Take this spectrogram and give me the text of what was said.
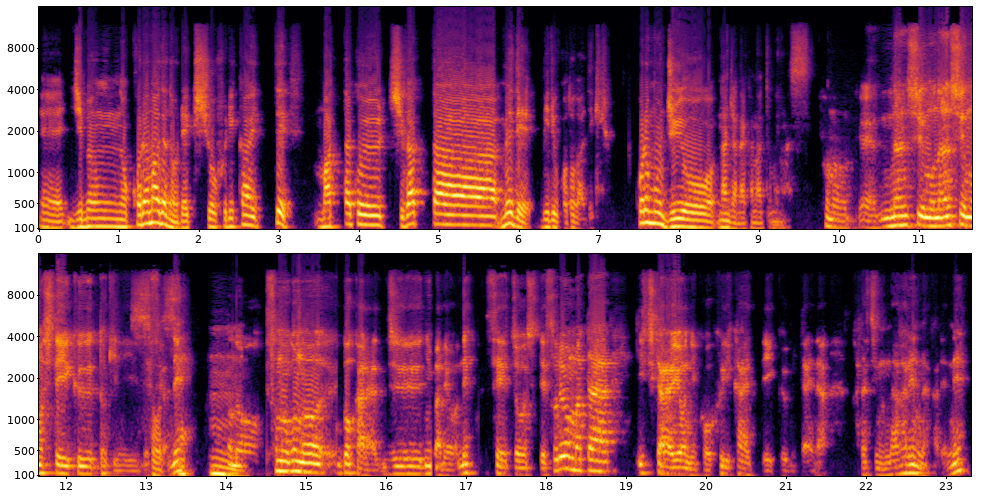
えー、自分のこれまでの歴史を振り返って、全く違った目で見ることができる。これも重要なんじゃないかなと思います。この、えー、何周も何周もしていくときにですよね。そうですね。うん、そのその後の5から12までをね、成長して、それをまた1から4にこう振り返っていくみたいな形の流れの中でね。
